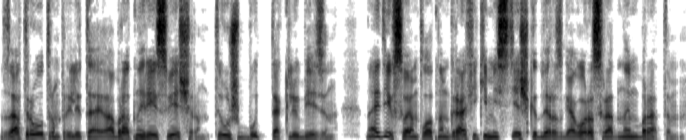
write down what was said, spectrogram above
Завтра утром прилетаю, обратный рейс вечером. Ты уж будь так любезен. Найди в своем плотном графике местечко для разговора с родным братом».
